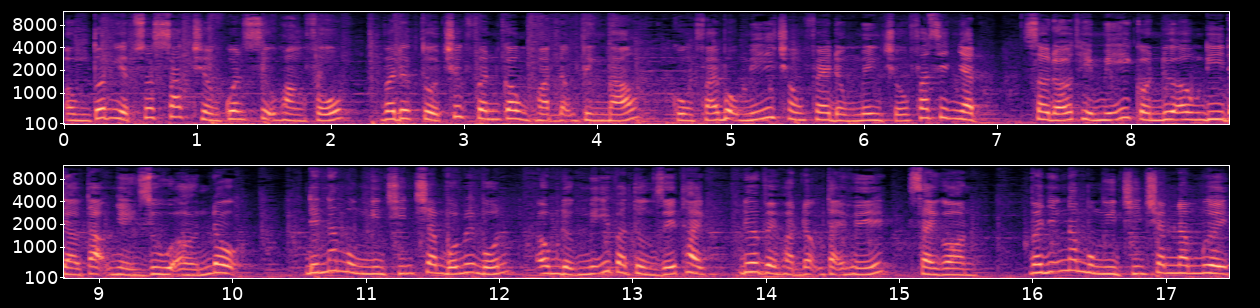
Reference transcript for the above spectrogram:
ông tốt nghiệp xuất sắc trường quân sự Hoàng Phố và được tổ chức phân công hoạt động tình báo cùng phái bộ Mỹ trong phe đồng minh chống phát xít Nhật. Sau đó thì Mỹ còn đưa ông đi đào tạo nhảy dù ở Ấn Độ Đến năm 1944, ông được Mỹ và Tưởng Giới Thạch đưa về hoạt động tại Huế, Sài Gòn. Và những năm 1950,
